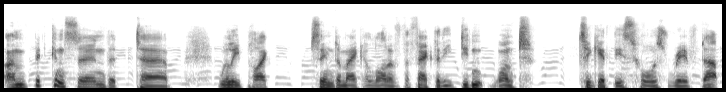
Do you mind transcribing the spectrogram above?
am a bit concerned that uh, Willie Pike seemed to make a lot of the fact that he didn't want to get this horse revved up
